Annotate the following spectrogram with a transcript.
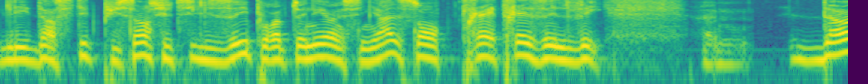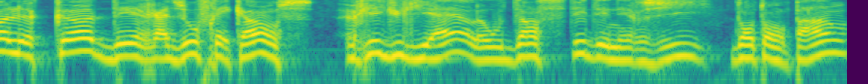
les densités de puissance utilisées pour obtenir un signal sont très, très élevées. Euh, dans le cas des radiofréquences régulières, aux densités d'énergie dont on parle,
